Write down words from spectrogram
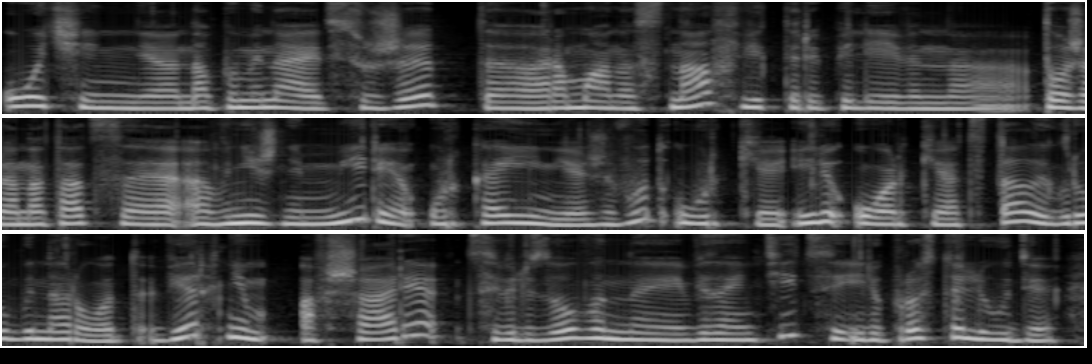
Очень напоминает сюжет э, романа «Снав» Виктора Пелевина. Тоже аннотация. В Нижнем мире Уркаине живут урки или орки, отсталый грубый народ. В Верхнем Авшаре цивилизованные византийцы или просто люди –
